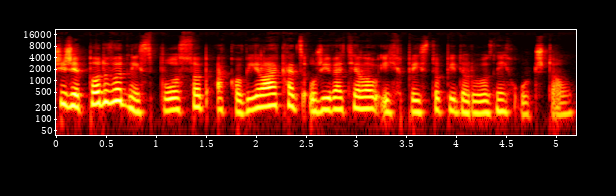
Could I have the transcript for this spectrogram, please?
čiže podvodný spôsob, ako vylákať z užívateľov ich prístupy do rôznych účtov.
